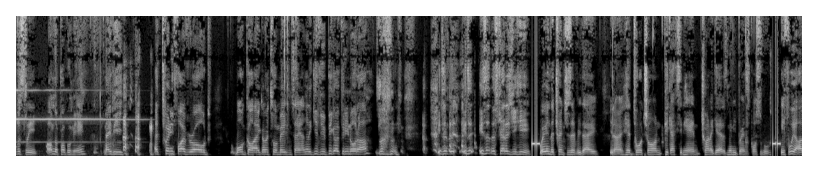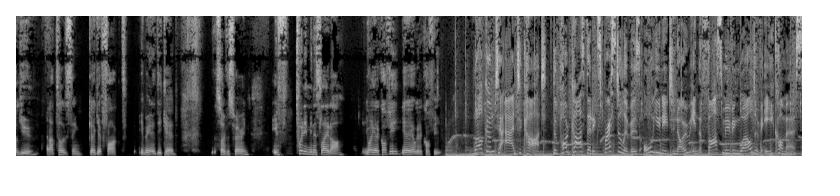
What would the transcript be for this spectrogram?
obviously I'm the problem here. Maybe a 25 year old one guy going to a meeting saying, I'm going to give you a big opening order. isn't, the, isn't, isn't the strategy here? We're in the trenches every day, you know, head torch on, pickaxe in hand, trying to get as many brands as possible. If we argue and I tell this thing, go get fucked, you're being a dickhead, sorry for swearing. If 20 minutes later, you want to get a coffee? Yeah, yeah, I'll get a coffee. Welcome to Add to Cart, the podcast that Express delivers all you need to know in the fast moving world of e commerce.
